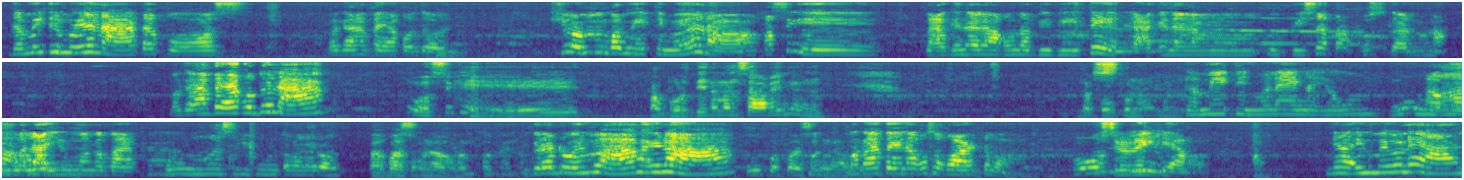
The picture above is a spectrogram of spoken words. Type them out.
Gamitin mo yan ha. Tapos, pag-aantay ako doon. Sure mong gamitin mo yan ha. Kasi, lagi na lang ako nabibitin. Lagi na lang umpisa. Tapos, gano'n na. Mag-aantay ako doon ha. O sige, eh, paborito naman sa akin yun. Napupuno ko. Gamitin mo na yan ngayon. Oo Habang nga, wala oo. yung mga bata. Oo nga, sige, pumunta ka na ron. Papasok na ako ng pagano. Siguraduhin mo ha. Ngayon ha. Oo, papasok na Mag- ako. Mag-aantay na ako sa kwarto. Oo, sige. Mag-ready ako. Inumin mo na yan.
